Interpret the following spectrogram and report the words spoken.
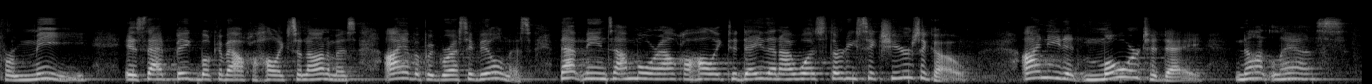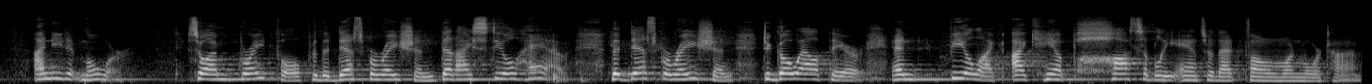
for me, is that big book of Alcoholics Anonymous. I have a progressive illness. That means I'm more alcoholic today than I was 36 years ago. I need it more today, not less. I need it more. So I'm grateful for the desperation that I still have. The desperation to go out there and feel like I can't possibly answer that phone one more time.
